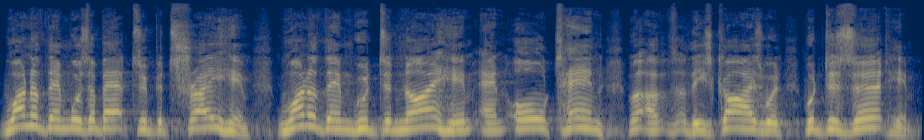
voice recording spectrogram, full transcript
One of them was about to betray him. One of them would deny him, and all ten of these guys would, would desert him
